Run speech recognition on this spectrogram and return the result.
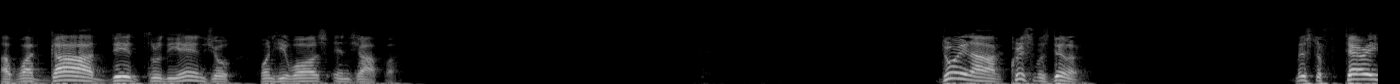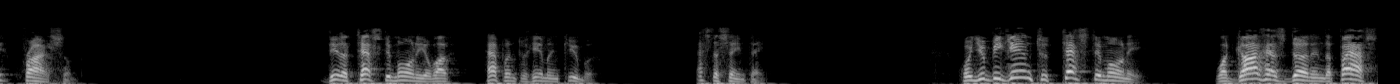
of what God did through the angel when he was in Joppa. During our Christmas dinner, Mr. Terry Frierson did a testimony of what happened to him in Cuba. That's the same thing. When you begin to testimony what God has done in the past,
